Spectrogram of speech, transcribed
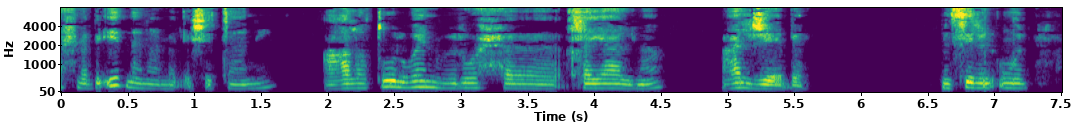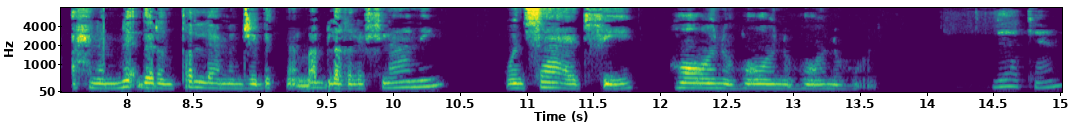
إحنا بإيدنا نعمل إشي تاني على طول وين بيروح آه، خيالنا؟ على الجيبة. بنصير نقول إحنا بنقدر نطلع من جيبتنا المبلغ الفلاني ونساعد فيه هون وهون وهون وهون. لكن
